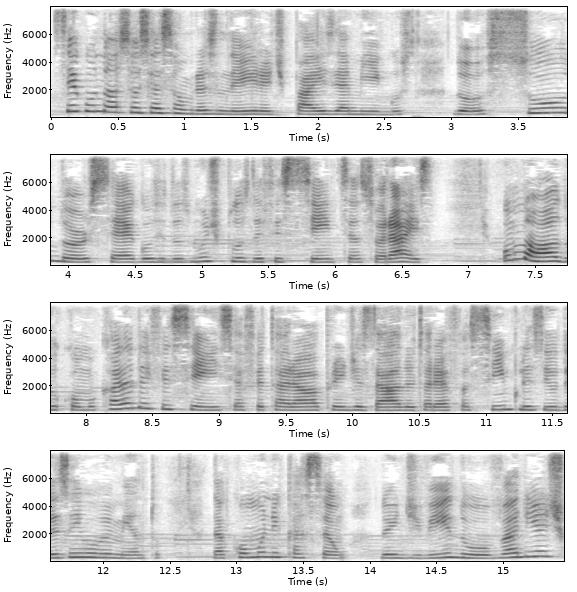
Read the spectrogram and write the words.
Segundo a Associação Brasileira de Pais e Amigos dos Surdorcegos e dos Múltiplos Deficientes Sensoriais, o modo como cada deficiência afetará o aprendizado e tarefas simples e o desenvolvimento da comunicação do indivíduo varia de,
